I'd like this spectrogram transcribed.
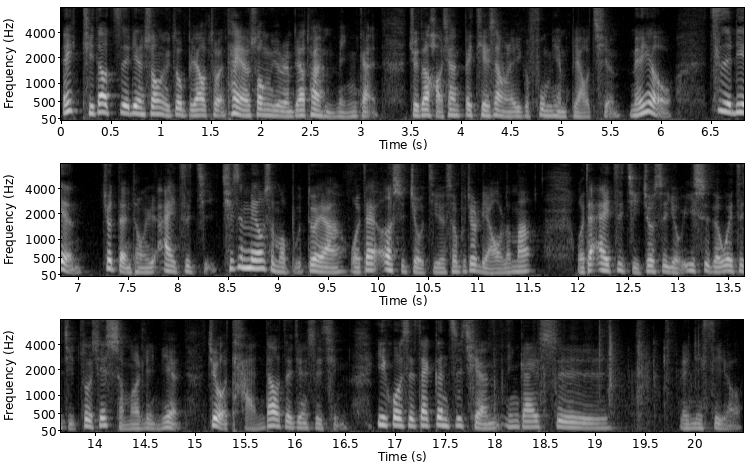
诶，提到自恋，双鱼座不要突然，太阳双鱼的人不要突然很敏感，觉得好像被贴上了一个负面标签。没有，自恋就等同于爱自己，其实没有什么不对啊。我在二十九集的时候不就聊了吗？我在爱自己，就是有意识的为自己做些什么，里面就有谈到这件事情。亦或是在更之前，应该是，Let me see 哦。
